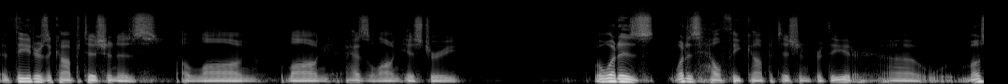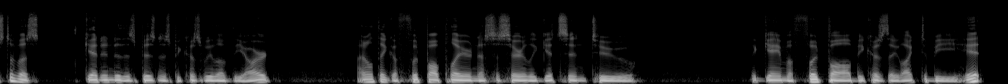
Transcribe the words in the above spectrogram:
And theater as a competition is a long, long, has a long history. But what is what is healthy competition for theater? Uh, most of us get into this business because we love the art. I don't think a football player necessarily gets into the game of football because they like to be hit.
